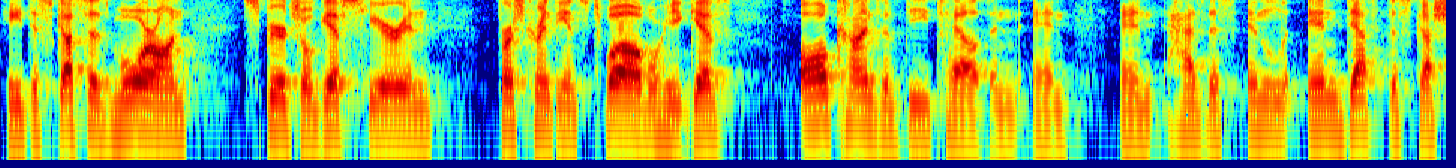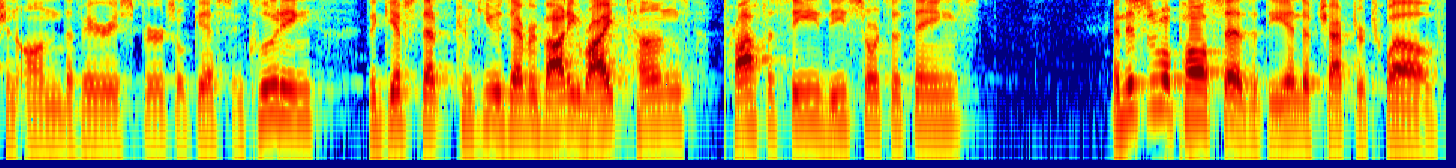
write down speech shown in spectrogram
He discusses more on spiritual gifts here in 1 Corinthians 12, where he gives all kinds of details and, and, and has this in in-depth discussion on the various spiritual gifts, including the gifts that confuse everybody, right? Tongues, prophecy, these sorts of things. And this is what Paul says at the end of chapter 12,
